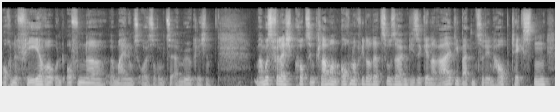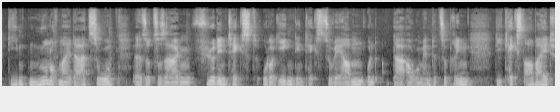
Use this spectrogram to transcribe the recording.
auch eine faire und offene äh, Meinungsäußerung zu ermöglichen. Man muss vielleicht kurz in Klammern auch noch wieder dazu sagen, diese Generaldebatten zu den Haupttexten dienten nur noch mal dazu, äh, sozusagen für den Text oder gegen den Text zu werben und da Argumente zu bringen. Die Textarbeit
